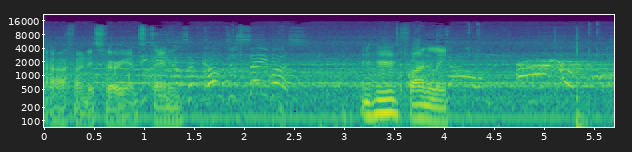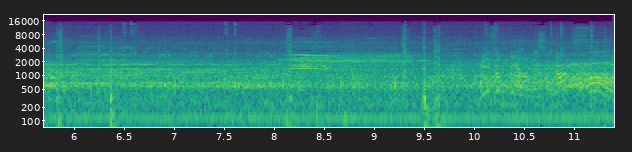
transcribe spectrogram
Ah, I find this very entertaining. Eagles have come to save us! Mm-hmm, finally. Rivendell must not fall.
